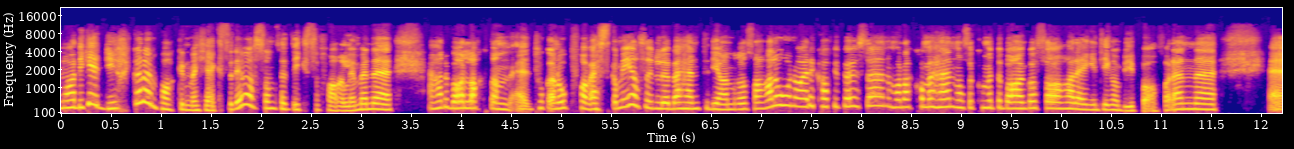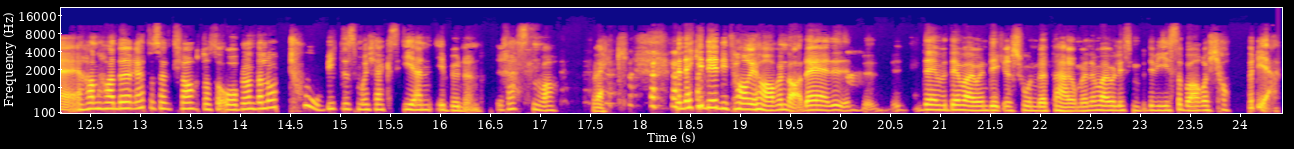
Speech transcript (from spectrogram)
Nå hadde ikke jeg dyrka den pakken med kjeks, så det var sånn sett ikke så farlig. Men eh, jeg hadde bare lagt den, jeg tok den opp fra veska mi, og så løp jeg hen til de andre og sa hallo, nå er det kaffepause, nå må dere komme hen. Og så kom jeg tilbake, og så hadde jeg ingenting å by på. For den, eh, han hadde rett og slett klart å åpne den. Det lå to bitte små kjeks igjen i bunnen. Resten var vekk. Men det er ikke det de tar i haven, da. Det, det, det, var jo en digresjon, dette her. Men det, var jo liksom, det viser bare hvor kjappe de er.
